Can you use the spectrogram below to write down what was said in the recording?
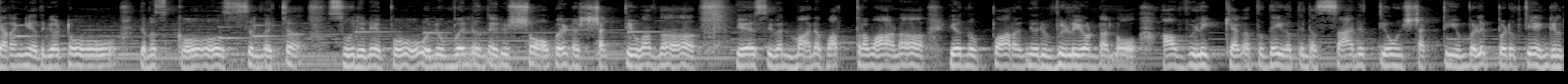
ഇറങ്ങിയത് കേട്ടോ. ദമസ്കോസിൽ വെച്ച സൂര്യനെ പോലും വലുന്നൊരു ശോഭയുടെ ശക്തി വന്ന് യേശുവൻ മാനപാത്രമാണ് എന്ന് പറഞ്ഞൊരു വിളിയുണ്ടല്ലോ. ആ വിളിക്കകത്ത് ദൈവത്തിന്റെ സാന്നിധ്യവും ശക്തിയും വെളിപ്പെടുത്തിയെങ്കിൽ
